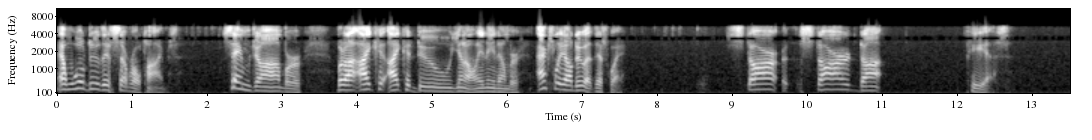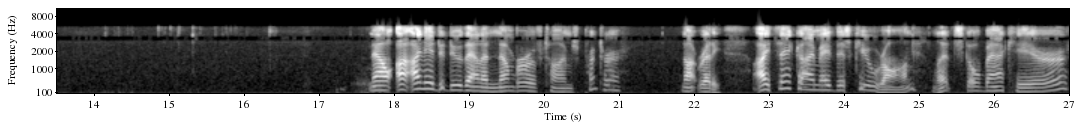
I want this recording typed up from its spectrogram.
and we'll do this several times. Same job or but I, I, could, I could do you know any number. Actually I'll do it this way star star dot ps. Now, I, I need to do that a number of times. Printer, not ready. I think I made this queue wrong. Let's go back here.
